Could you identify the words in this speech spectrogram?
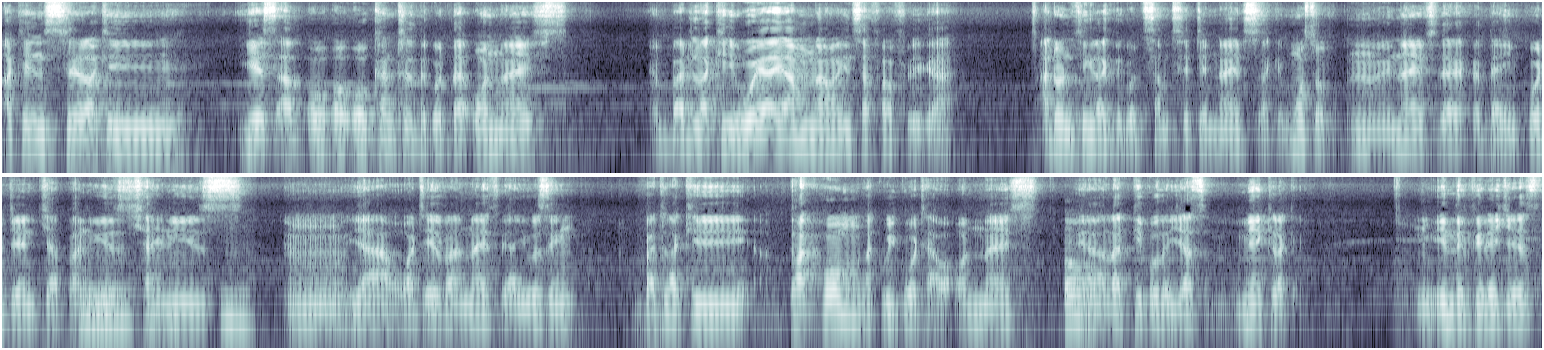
I can say like uh, yes, all, all, all countries they got their own knives, but uh, where I am now in South Africa, I don't think like they got some certain knives. Like most of uh, knives they're, they're important, Japanese, Chinese, uh, yeah, whatever knife they are using. But like uh, back home, like we got our own knives. Oh. Yeah, that people they just make like in the villages,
